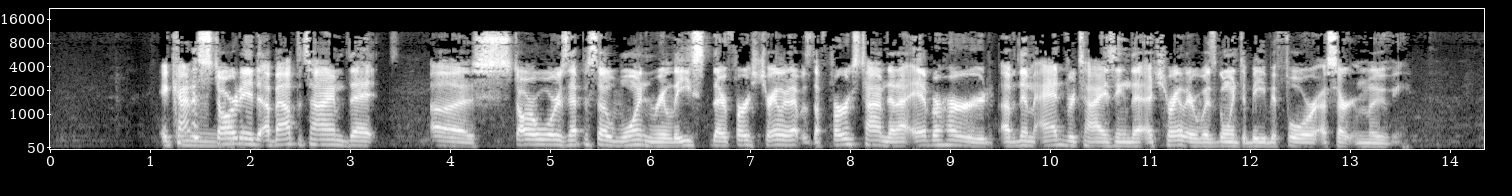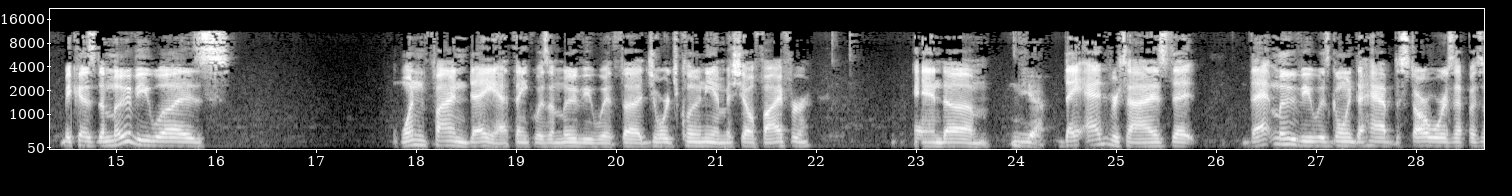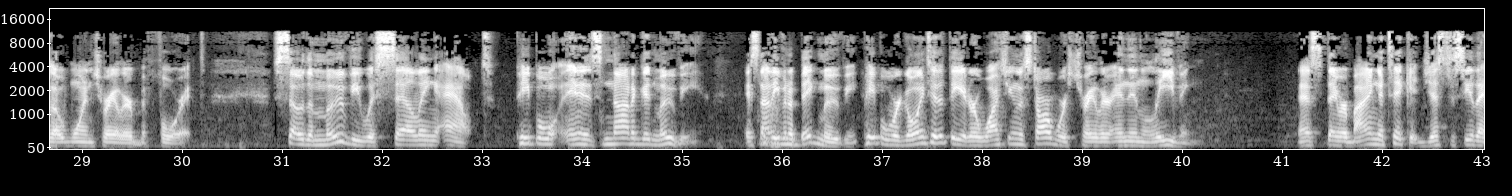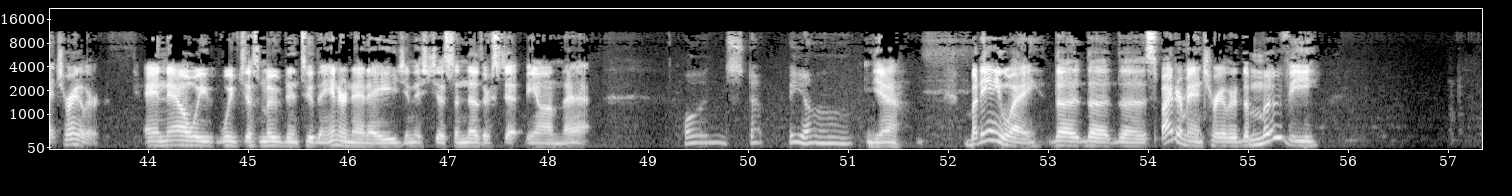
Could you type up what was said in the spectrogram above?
It kind of Mm. started about the time that uh Star Wars episode 1 released their first trailer. That was the first time that I ever heard of them advertising that a trailer was going to be before a certain movie. Because the movie was One Fine Day, I think was a movie with uh, George Clooney and Michelle Pfeiffer. And um Yeah. they advertised that that movie was going to have the Star Wars Episode One trailer before it. So the movie was selling out. People, and it's not a good movie. It's not even a big movie. People were going to the theater, watching the Star Wars trailer, and then leaving. That's they were buying a ticket just to see that trailer. And now we we've just moved into the internet age, and it's just another step beyond that. One step beyond. Yeah. But anyway, the the the Spider-Man trailer, the movie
